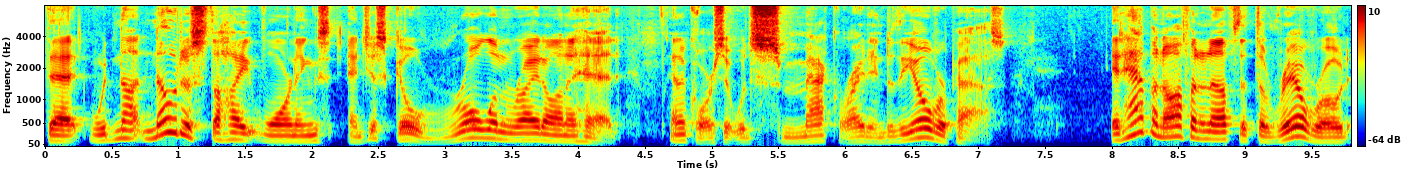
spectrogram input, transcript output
that would not notice the height warnings and just go rolling right on ahead. And of course, it would smack right into the overpass. It happened often enough that the railroad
